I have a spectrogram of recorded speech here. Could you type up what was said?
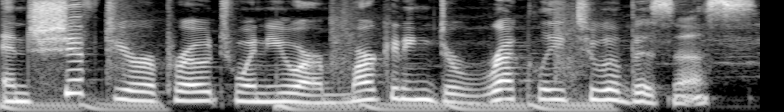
and shift your approach when you are marketing directly to a business.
